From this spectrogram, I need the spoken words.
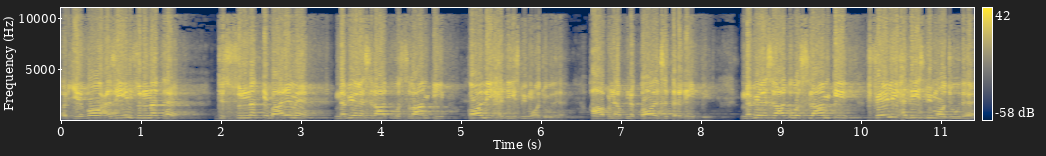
اور یہ وہ عظیم سنت ہے جس سنت کے بارے میں نبی علیہ السلاط والسلام کی قولی حدیث بھی موجود ہے۔ آپ نے اپنے قول سے ترغیب دی۔ نبی علیہ السلاط والسلام کی فعلی حدیث بھی موجود ہے۔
